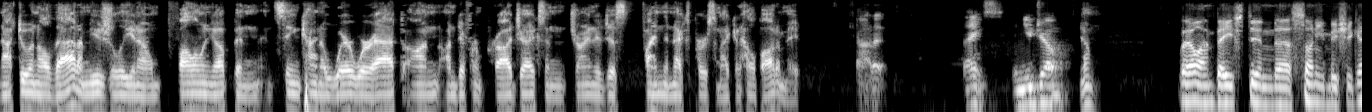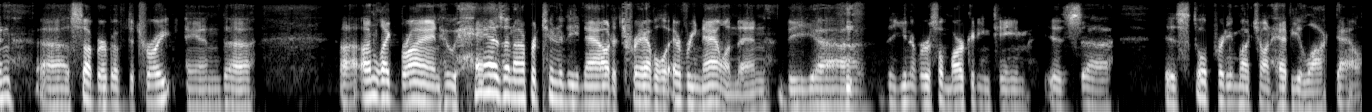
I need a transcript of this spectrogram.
not doing all that. I'm usually, you know, following up and, and seeing kind of where we're at on on different projects and trying to just find the next person I can help automate. Got it. Thanks. And you, Joe? Yeah. Well, I'm based in uh, sunny Michigan, uh, suburb of Detroit, and uh, uh unlike Brian, who has an opportunity now to travel every now and then, the uh, the Universal marketing team is uh, is still pretty much on heavy lockdown.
